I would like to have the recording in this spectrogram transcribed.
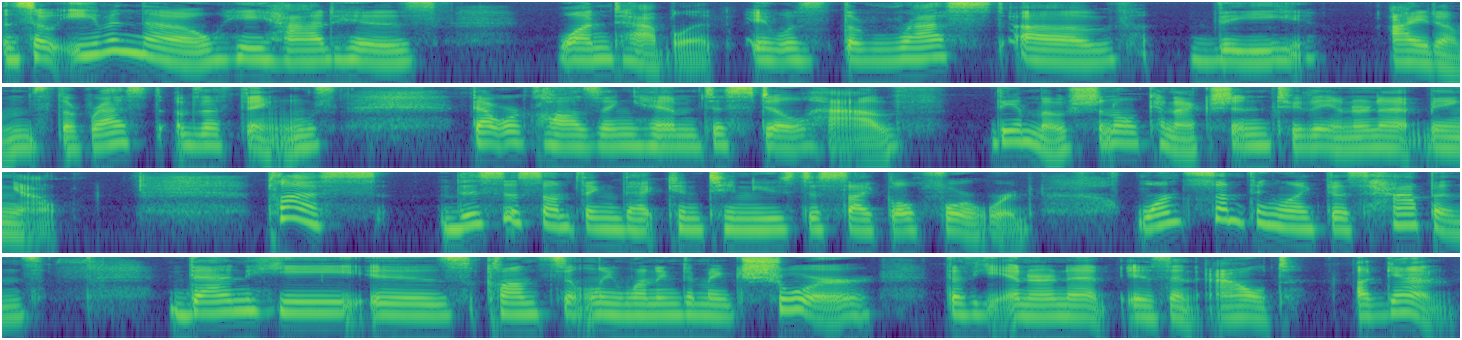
And so even though he had his one tablet, it was the rest of the items, the rest of the things that were causing him to still have the emotional connection to the internet being out. Plus, this is something that continues to cycle forward. Once something like this happens, then he is constantly wanting to make sure that the internet isn't out again.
